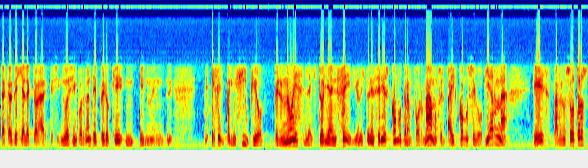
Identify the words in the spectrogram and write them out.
la estrategia electoral, que sin duda es importante, pero que mm, es el principio, pero no es la historia en serio. La historia en serio es cómo transformamos el país, cómo se gobierna, es para nosotros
